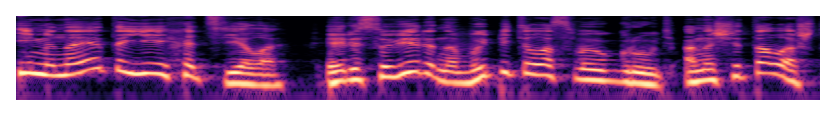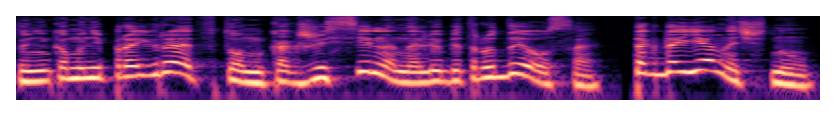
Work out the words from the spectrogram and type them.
Именно это я и хотела. Эрис уверенно выпятила свою грудь. Она считала, что никому не проиграет в том, как же сильно она любит Рудеуса. Тогда я начну.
